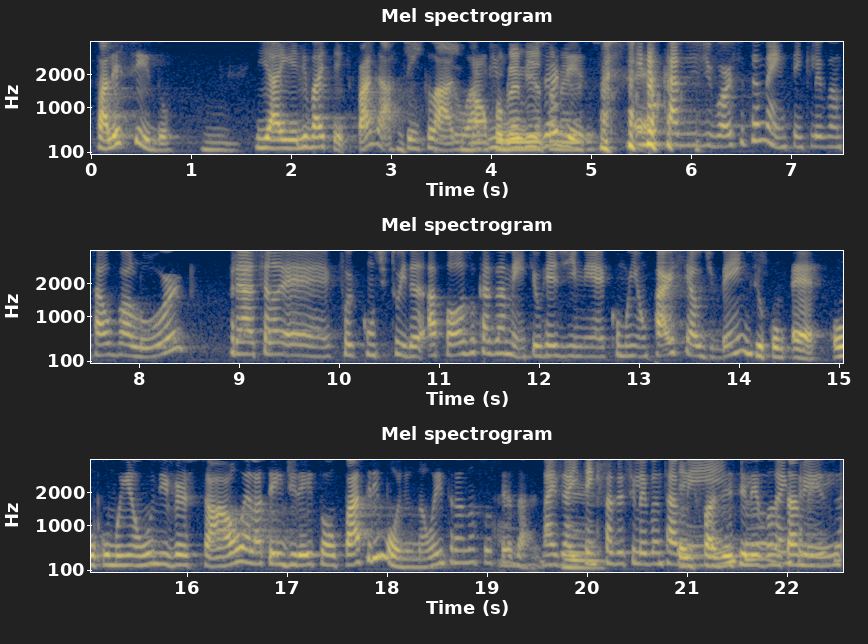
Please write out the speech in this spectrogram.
falecido. Hum. E aí ele vai ter que pagar, sim, claro, a um viúva e os herdeiros. E no caso de divórcio também, tem que levantar o valor para se ela é, foi constituída após o casamento e o regime é comunhão parcial de bens? O, é, ou comunhão universal, ela tem direito ao patrimônio, não entrar na sociedade. Ah, mas aí hum. tem que fazer esse levantamento. Tem que fazer esse levantamento.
